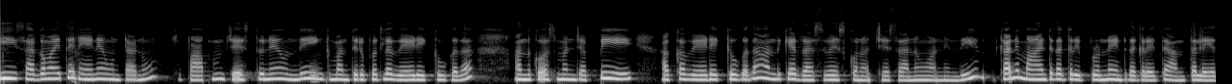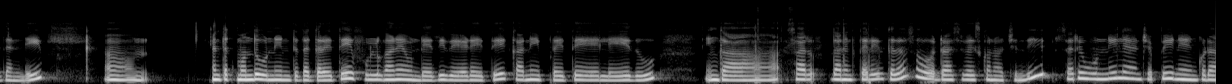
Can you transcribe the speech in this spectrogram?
ఈ సగం అయితే నేనే ఉంటాను. సో పాపం చేస్తూనే ఉంది. ఇంక మన తిరుపతిలో వేడి ఎక్కువ కదా. అందుకోసం అని చెప్పి అక్క వేడి ఎక్కువ కదా అందుకే డ్రెస్ వేసుకొని వచ్చేసాను అనింది. కానీ మా ఇంటి దగ్గర ఇప్పుడున్న ఇంటి దగ్గర అయితే అంత లేదండి. ఇంతకుముందు ఉన్న ఇంటి దగ్గర అయితే ఫుల్గానే ఉండేది వేడైతే కానీ ఇప్పుడైతే లేదు. ఇంకా సరే దానికి తెలియదు కదా సో డ్రెస్ వేసుకొని వచ్చింది. సరే ఉన్నీలే అని చెప్పి నేను కూడా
